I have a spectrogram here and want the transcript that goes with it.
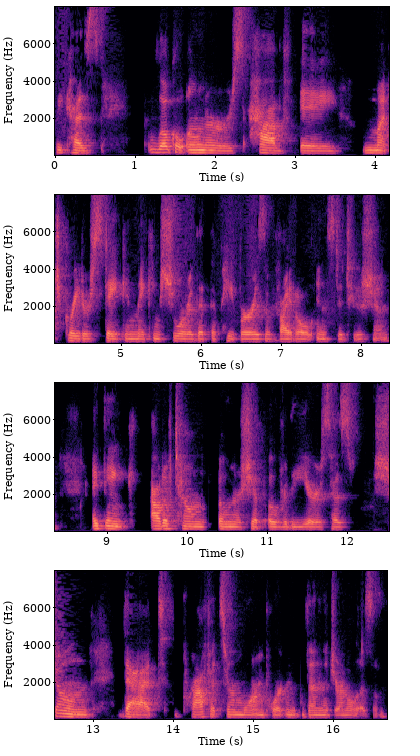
because local owners have a much greater stake in making sure that the paper is a vital institution. I think out of town ownership over the years has shown that profits are more important than the journalism.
